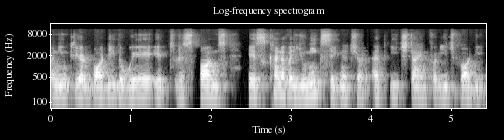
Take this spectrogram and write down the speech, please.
a, nuclear body, the way it responds is kind of a unique signature at each time for each body.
